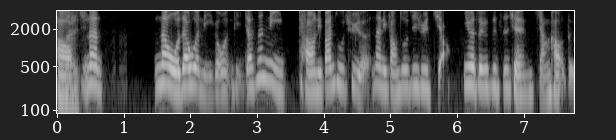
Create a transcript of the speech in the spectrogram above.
好。那那我再问你一个问题：假设你好，你搬出去了，那你房租继续缴，因为这个是之前讲好的。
